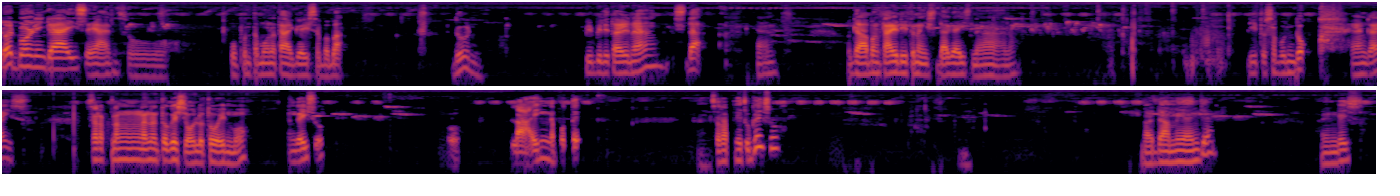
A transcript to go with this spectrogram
Good morning guys. Ayan, so pupunta muna tayo guys sa baba. Doon. Bibili tayo ng isda. Ayan. Magabang tayo dito ng isda guys na ano. Dito sa bundok. Ayan guys. Sarap ng ano to guys, oh, lutuin mo. Ayan guys, oh. Oh, laing na puti. Sarap nito guys, oh. Madami yan dyan. Ayan guys.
